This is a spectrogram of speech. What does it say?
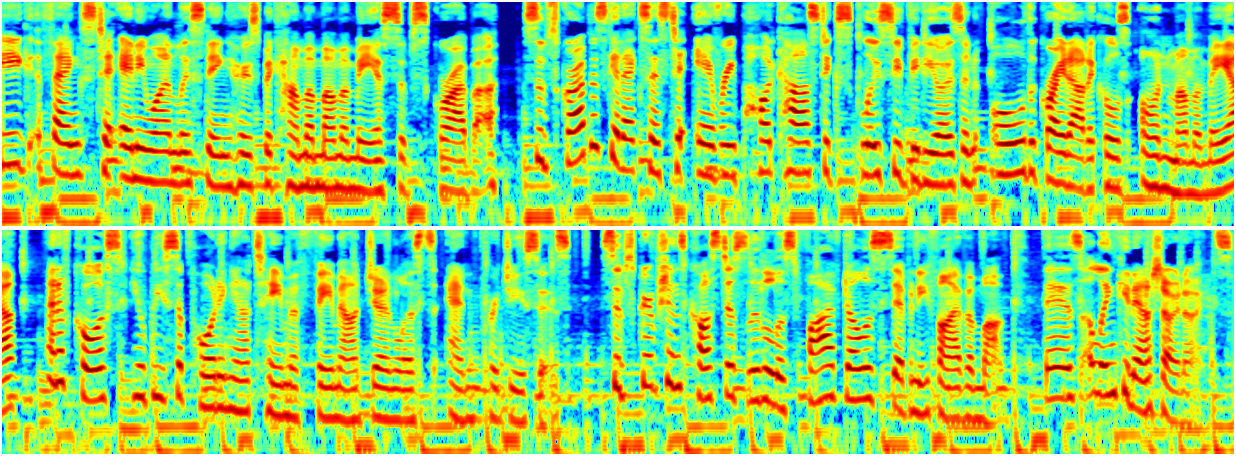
Big thanks to anyone listening who's become a Mamamia subscriber. Subscribers get access to every podcast, exclusive videos, and all the great articles on Mamamia. And of course, you'll be supporting our team of female journalists and producers. Subscriptions cost as little as $5.75 a month. There's a link in our show notes.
